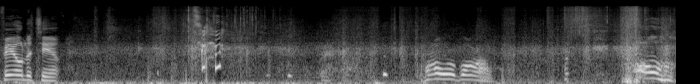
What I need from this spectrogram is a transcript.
Failed attempt. Power bomb. Oh.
